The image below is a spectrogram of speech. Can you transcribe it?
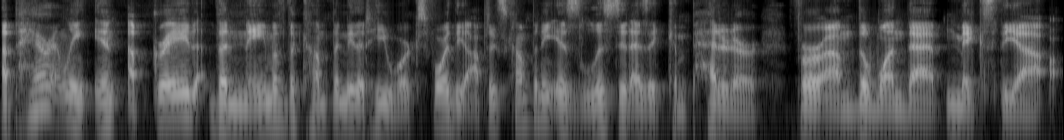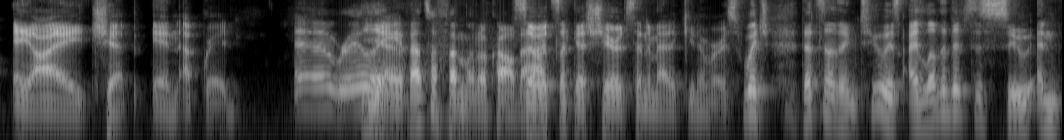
Apparently, in Upgrade, the name of the company that he works for, the optics company, is listed as a competitor for um, the one that makes the uh, AI chip in Upgrade. Oh, really? Yeah. That's a fun little callback. So it's like a shared cinematic universe. Which that's another thing too is I love that it's a suit, and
